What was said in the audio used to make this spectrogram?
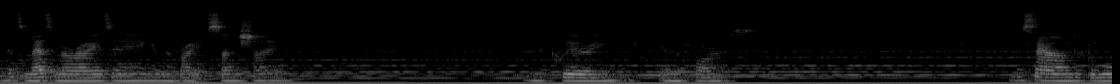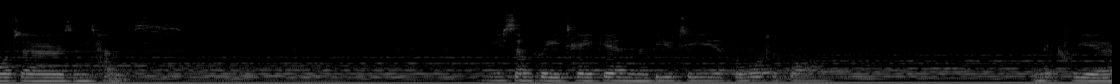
And it's mesmerizing in the bright sunshine in the clearing in the forest. The sound of the water is intense. And you simply take in the beauty of the waterfall and the clear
